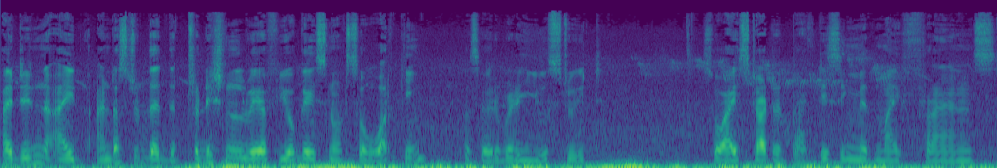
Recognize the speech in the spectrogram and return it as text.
i didn't i understood that the traditional way of yoga is not so working because everybody used to it. So i started practicing with my friends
